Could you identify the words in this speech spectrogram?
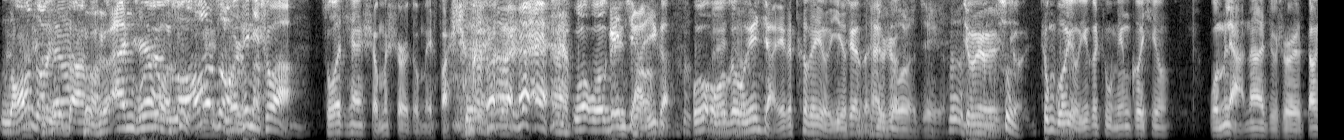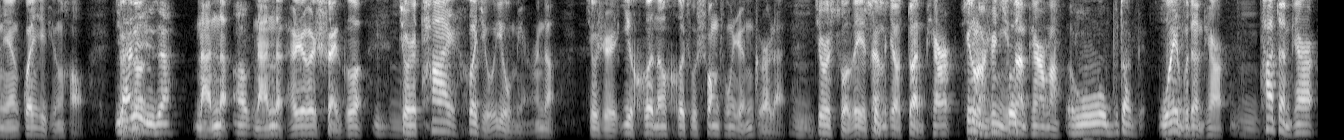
老早有办法安之若素。老早我跟你说啊，昨天什么事儿都没发生。哎我我跟你讲一个，我我我跟你讲一个特别有意思的，就是多了这个 就是是中国有一个著名歌星，我们俩呢就是当年关系挺好。就是说男的女的男的啊，男的还是个帅哥，就是他喝酒有名的。就是一喝能喝出双重人格来，就是所谓咱们叫断片儿。丁老师，你断片吗？我我不断片。我也不断片儿，他断片儿，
